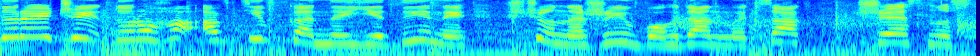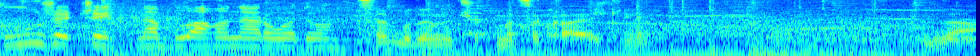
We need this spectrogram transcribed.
До речі, дорога автівка не єдине, що нажив Богдан Мицак, чесно служачи на благо народу. Це будиночок Мацака, який да,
